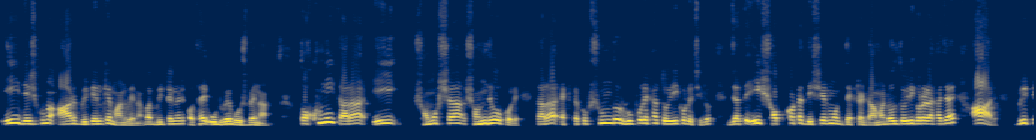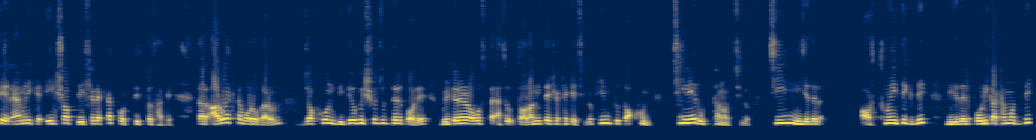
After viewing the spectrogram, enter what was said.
এই দেশগুলো আর ব্রিটেনকে মানবে না বা ব্রিটেনের কথায় উঠবে, বসবে না। তখনই তারা এই সমস্যা সন্দেহ করে তারা একটা খুব সুন্দর রূপরেখা তৈরি করেছিল যাতে এই সবকটা দেশের মধ্যে একটা ডামাডোল তৈরি করে রাখা যায় আর ব্রিটেন, আমেরিকা এই সব দেশের একটা কর্তৃত্ব থাকে। তার আরও একটা বড় কারণ, যখন দ্বিতীয় বিশ্বযুদ্ধের পরে ব্রিটেনের অবস্থা এত তলানিতে এসে ঠেকেছিল, কিন্তু তখন চীনের উত্থান হচ্ছিল। চীন নিজেদের অর্থনৈতিক দিক, নিজেদের পরিকাঠামোর দিক,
